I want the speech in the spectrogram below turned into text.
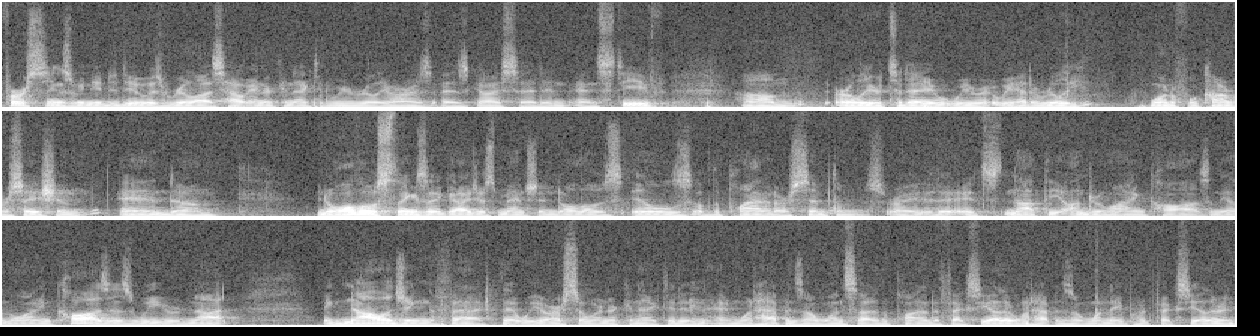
first things we need to do is realize how interconnected we really are, as, as Guy said. And, and Steve, um, earlier today, we, were, we had a really wonderful conversation. And, um, you know, all those things that Guy just mentioned, all those ills of the planet are symptoms, right? It, it's not the underlying cause. And the underlying cause is we are not acknowledging the fact that we are so interconnected and, and what happens on one side of the planet affects the other, what happens on one neighborhood affects the other. And,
